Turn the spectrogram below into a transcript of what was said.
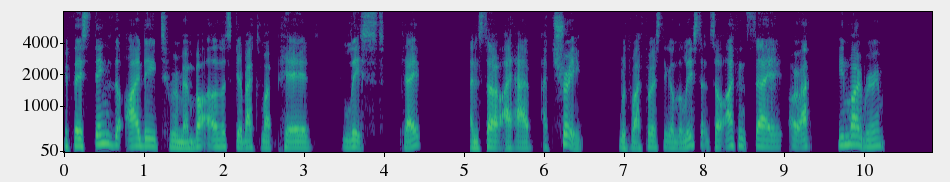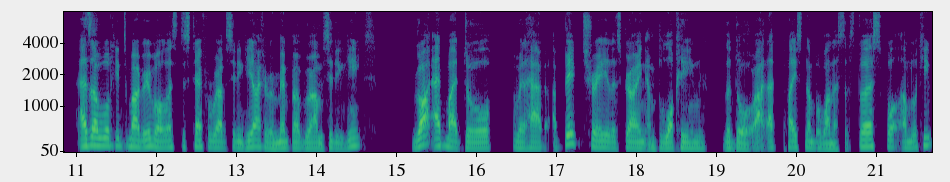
if there's things that I need to remember, oh, let's go back to my paired list. Okay. And so I have a tree with my first thing on the list. And so I can say, all right, in my room, as I walk into my room, well, let's just go where I'm sitting here. I can remember where I'm sitting here. Right at my door, I'm going to have a big tree that's growing and blocking the door, right? That's place number one. That's the first spot I'm looking.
